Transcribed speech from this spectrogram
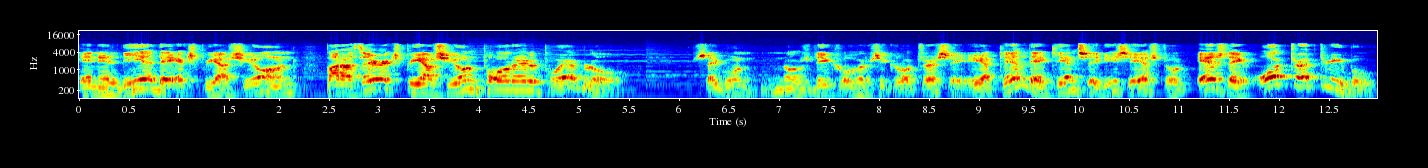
en el día de expiación, para hacer expiación por el pueblo según nos dijo versículo 13, y aquel de quien se dice esto es de otra tribu,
